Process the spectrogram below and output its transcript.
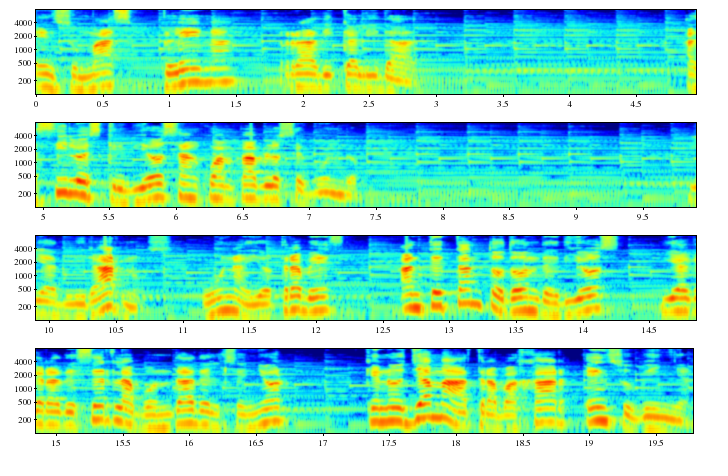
en su más plena radicalidad. Así lo escribió San Juan Pablo II y admirarnos una y otra vez ante tanto don de Dios y agradecer la bondad del Señor que nos llama a trabajar en su viña.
